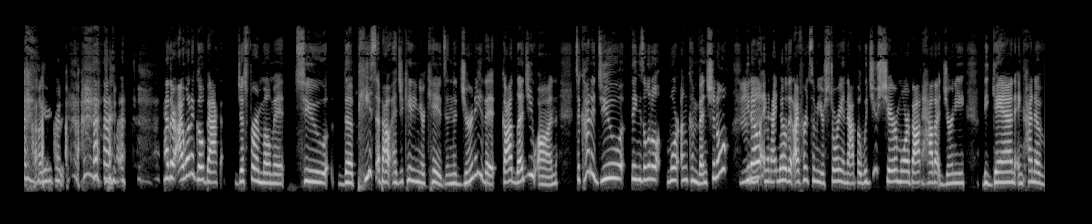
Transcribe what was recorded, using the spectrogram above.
Yes. I'll give you credit. Heather, I want to go back just for a moment to the piece about educating your kids and the journey that God led you on to kind of do things a little more unconventional, you know? Mhm. And I know that I've heard some of your story in that, but would you share more about how that journey began and kind of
